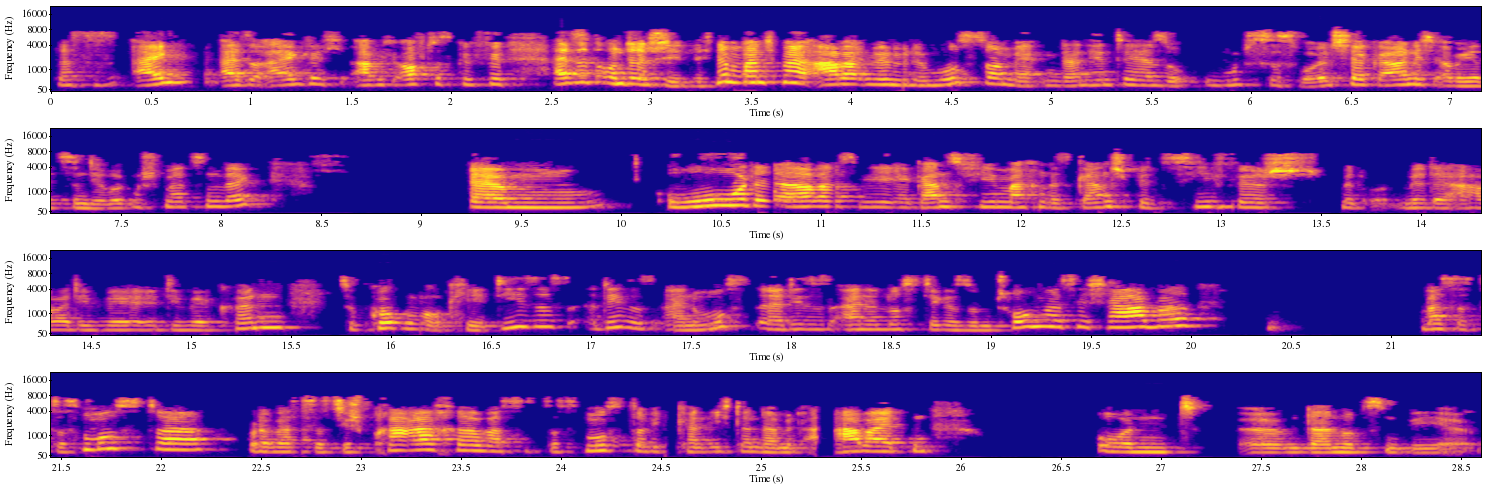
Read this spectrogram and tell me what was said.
Das ist eigentlich, also eigentlich habe ich oft das Gefühl, also es ist unterschiedlich. Ne? Manchmal arbeiten wir mit dem Muster, merken dann hinterher so, ups, das wollte ich ja gar nicht, aber jetzt sind die Rückenschmerzen weg. Ähm, oder was wir ganz viel machen, ist ganz spezifisch mit, mit der Arbeit, die wir, die wir können, zu gucken, okay, dieses, dieses eine Muster, äh, dieses eine lustige Symptom, was ich habe, was ist das Muster oder was ist die Sprache, was ist das Muster, wie kann ich dann damit arbeiten? Und ähm, da nutzen wir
